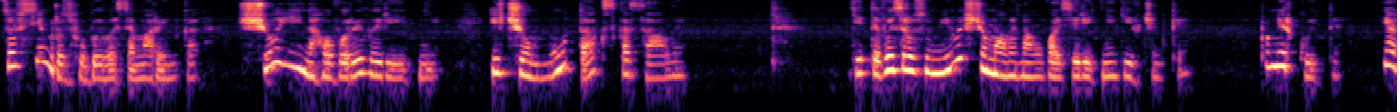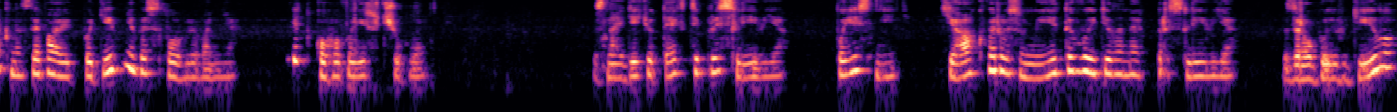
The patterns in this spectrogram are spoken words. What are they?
Зовсім розгубилася Маринка, що їй наговорили рідні і чому так сказали. Діти, ви зрозуміли, що мали на увазі рідні дівчинки? Поміркуйте, як називають подібні висловлювання? Від кого ви їх чули? Знайдіть у тексті прислів'я. Поясніть, як ви розумієте виділене прислів'я. Зробив діло,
